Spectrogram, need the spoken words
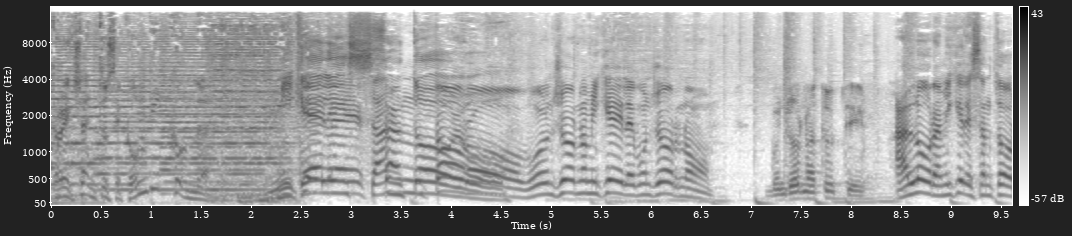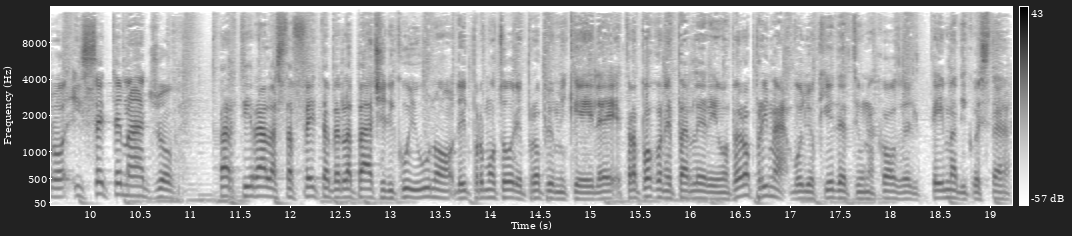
300 secondi con Michele Santoro. Buongiorno Michele, buongiorno. Buongiorno a tutti. Allora Michele Santoro, il 7 maggio partirà la staffetta per la pace di cui uno dei promotori è proprio Michele, tra poco ne parleremo, però prima voglio chiederti una cosa, il tema di questa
